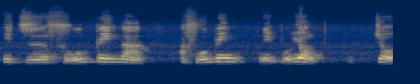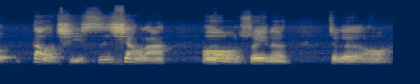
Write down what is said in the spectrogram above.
一支伏兵啊啊，伏兵你不用就到期失效啦哦，所以呢，这个哦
